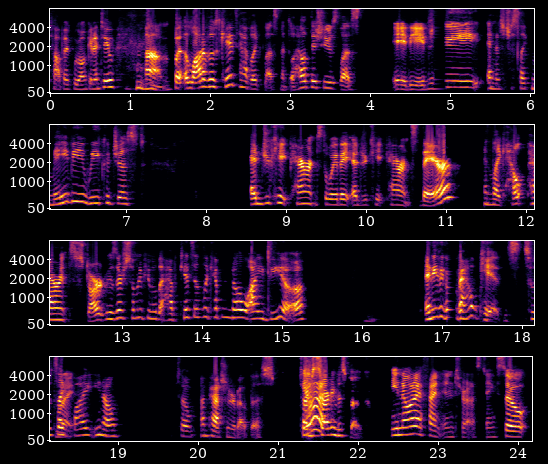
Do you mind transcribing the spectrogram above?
topic we won't get into. um, but a lot of those kids have like less mental health issues, less ADHD. And it's just like maybe we could just educate parents the way they educate parents there and like help parents start because there's so many people that have kids that like have no idea anything about kids. So it's like right. why, you know, so I'm passionate about this. So you I'm starting this book. You know what I find interesting? So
